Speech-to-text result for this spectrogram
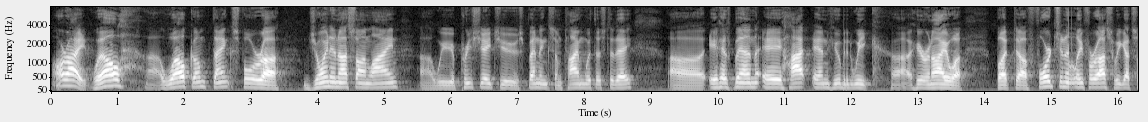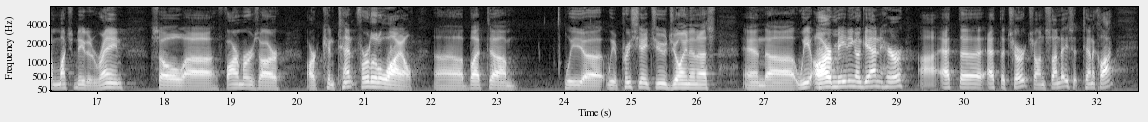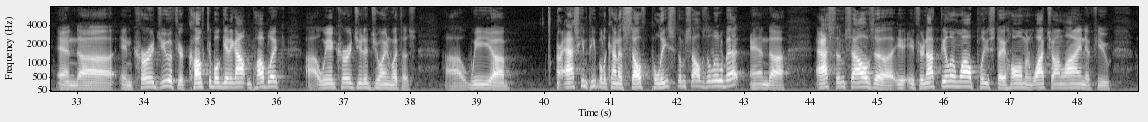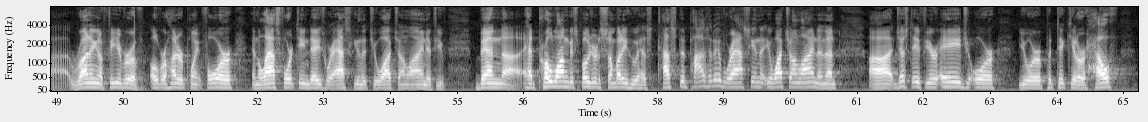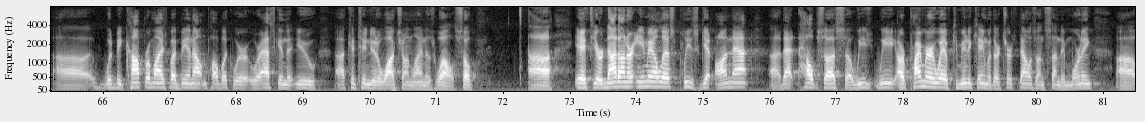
All right. Well, uh, welcome. Thanks for uh, joining us online. Uh, we appreciate you spending some time with us today. Uh, it has been a hot and humid week uh, here in Iowa, but uh, fortunately for us, we got some much needed rain, so farmers are, are content for a little while. but um, we, we appreciate you joining us, and we are meeting again here uh, at, the, at the church on Sundays at 10 o'clock and uh, encourage you, if you're comfortable getting out in public, uh, we encourage you to join with us. Uh, we uh, are asking people to kind of self police themselves a little bit and uh, ask themselves if you're not feeling well, please stay home and watch online. If you uh, running a fever of over 100.4 in the last 14 days, we're asking that you watch online. If you've been uh, had prolonged exposure to somebody who has tested positive, we're asking that you watch online. And then, uh, just if your age or your particular health uh, would be compromised by being out in public, we're, we're asking that you uh, continue to watch online as well. So, uh, if you're not on our email list, please get on that. Uh, that helps us. we, we, our primary way of communicating with our church now is on Sunday morning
